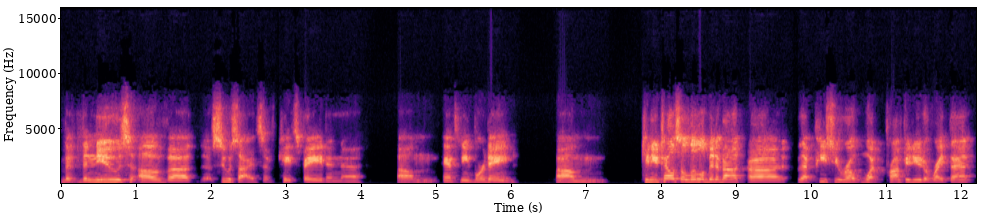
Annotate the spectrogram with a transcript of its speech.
the the news of the suicides of Kate Spade and um, Anthony Bourdain. Um, can you tell us a little bit about uh, that piece you wrote? What prompted you to write that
